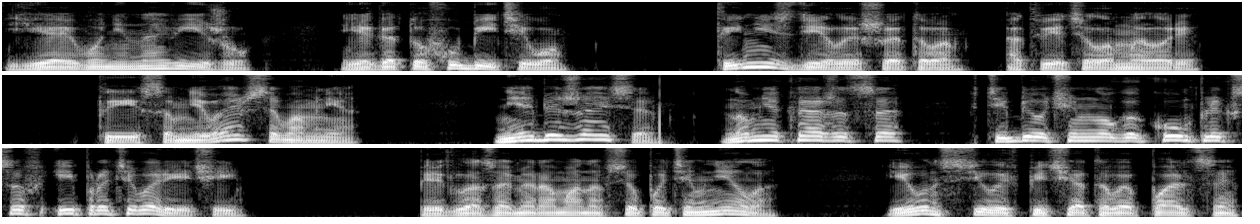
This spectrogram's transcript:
«Я его ненавижу. Я готов убить его». «Ты не сделаешь этого», — ответила Мэлори. «Ты сомневаешься во мне?» «Не обижайся, но мне кажется, в тебе очень много комплексов и противоречий». Перед глазами Романа все потемнело, и он, с силой впечатывая пальцы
